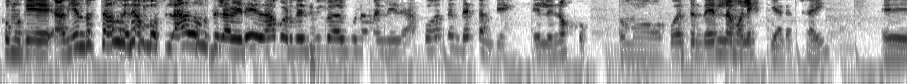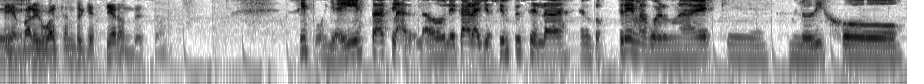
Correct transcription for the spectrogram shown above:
como que habiendo estado en ambos lados de la vereda, por decirlo de alguna manera, puedo entender también el enojo, como puedo entender la molestia, ¿cachai? Eh, Sin embargo, igual se enriquecieron de eso. Sí, pues, y ahí está, claro, la doble cara. Yo siempre se la enrostré, me acuerdo una vez que me lo dijo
